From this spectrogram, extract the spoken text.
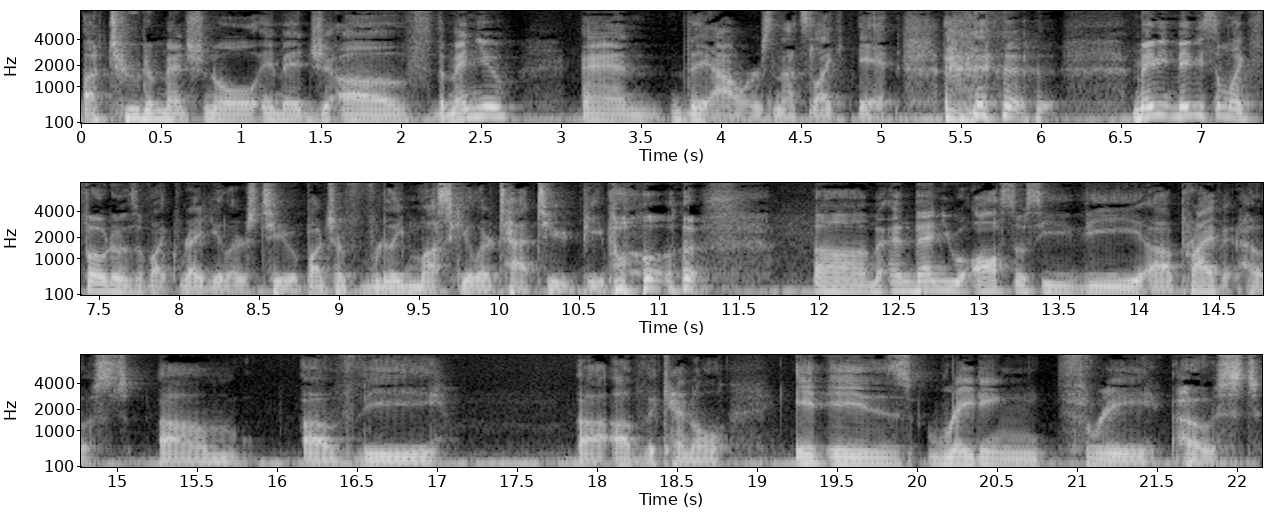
a two dimensional image of the menu and the hours, and that's like it. maybe maybe some like photos of like regulars too, a bunch of really muscular tattooed people. um, and then you also see the uh, private host um, of the uh, of the kennel. It is rating three host,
